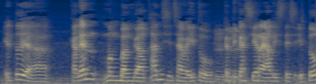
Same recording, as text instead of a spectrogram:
itu ya kalian membanggakan si cewek itu. Hmm. Ketika si realistis itu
